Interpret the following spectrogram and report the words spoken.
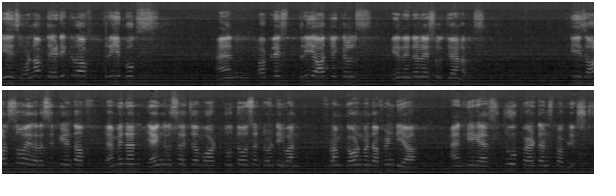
is one of the editor of three books and published three articles in international journals. He is also a recipient of Eminent Young Research Award 2021 from Government of India and he has two patents published.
